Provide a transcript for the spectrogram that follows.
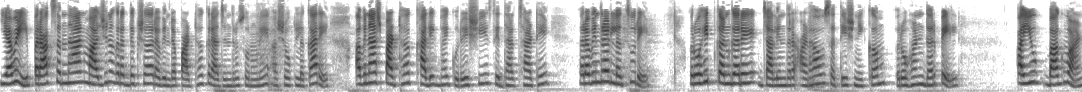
यावेळी पराग संधान माजी नगराध्यक्ष रवींद्र पाठक राजेंद्र सोनवणे अशोक लकारे अविनाश पाठक खालिकभाई कुरेशी सिद्धार्थ साठे रवींद्र लचुरे रोहित कनगरे जालिंदर आढाव सतीश निकम रोहन दरपेल अयूब बागवान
